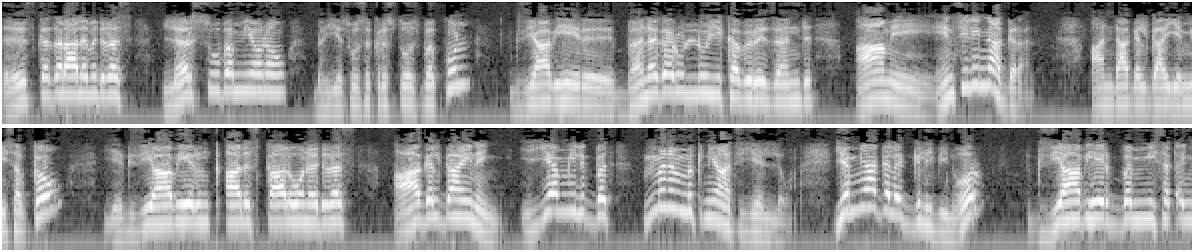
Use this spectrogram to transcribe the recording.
እስከ ዘላለም ድረስ ለእርሱ በሚሆነው በኢየሱስ ክርስቶስ በኩል እግዚአብሔር በነገር ሁሉ ይከብር ዘንድ አሜን ሲል ይናገራል። አንድ አገልጋይ የሚሰብከው የእግዚአብሔርን ቃል እስካልሆነ ድረስ አገልጋይ ነኝ የሚልበት ምንም ምክንያት የለውም። የሚያገለግል ቢኖር እግዚአብሔር በሚሰጠኝ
